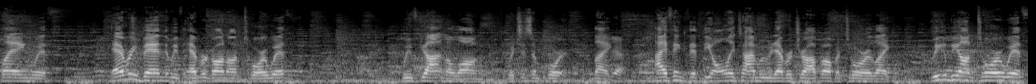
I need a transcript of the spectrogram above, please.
playing with every band that we've ever gone on tour with, we've gotten along with, which is important. Like Yeah. I think that the only time we would ever drop off a tour, like we could be on tour with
